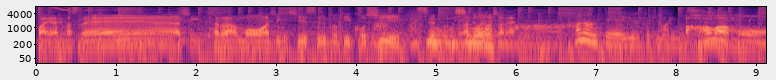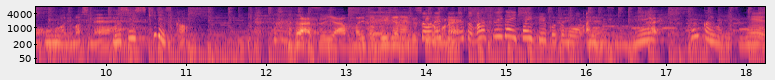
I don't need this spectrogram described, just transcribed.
ぱいありますね。足からも足しりする時腰。全部何でもありましたね。歯なんていう時もあります、ね、歯はもうありますね、うん、麻酔好きですか？麻酔あんまり得意じゃないですけどもね。そうですよね。麻酔が痛いということもありますもんね。はい、今回はですね、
